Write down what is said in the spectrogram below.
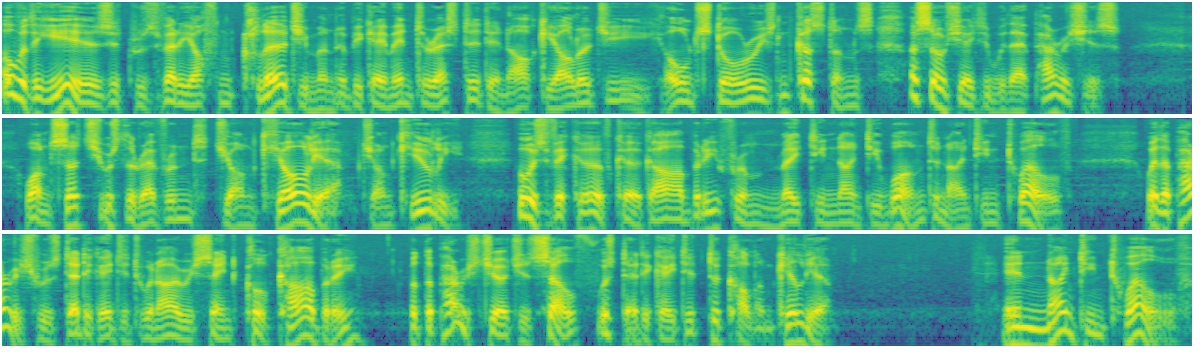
Over the years, it was very often clergymen who became interested in archaeology, old stories, and customs associated with their parishes. One such was the Reverend John Ceolia, John Cooley, who was vicar of Kirkcalbory from 1891 to 1912, where the parish was dedicated to an Irish saint called Carberry, but the parish church itself was dedicated to Columbcille. In 1912,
